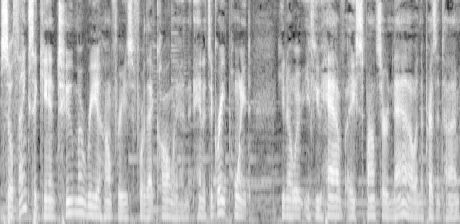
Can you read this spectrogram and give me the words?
So, thanks again to Maria Humphreys for that call in. And it's a great point. You know, if you have a sponsor now in the present time,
